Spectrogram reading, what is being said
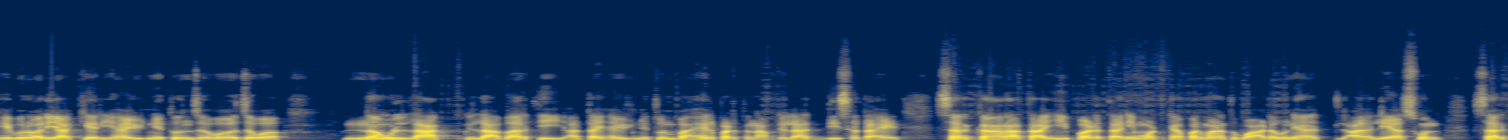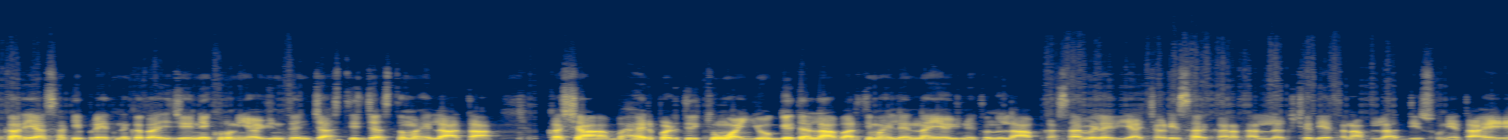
फेब्रुवारी अखेर ह्या योजनेतून जवळजवळ नऊ लाख लाभार्थी आता ह्या योजनेतून बाहेर पडताना आपल्याला दिसत आहेत. सरकार आता ही पडताळणी मोठ्या प्रमाणात वाढवण्यात आली असून सरकार यासाठी प्रयत्न करत आहे जेणेकरून या योजनेतून जास्तीत जास्त महिला आता कशा बाहेर पडतील किंवा योग्य त्या लाभार्थी महिलांना या योजनेतून लाभ कसा मिळेल याच्याकडे सरकार आता लक्ष देताना आपल्याला दिसून येत आहे.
